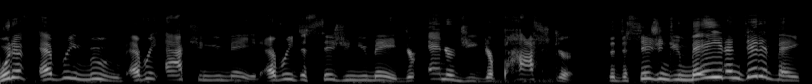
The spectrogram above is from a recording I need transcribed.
What if every move, every action you made, every decision you made, your energy, your posture, the decisions you made and didn't make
